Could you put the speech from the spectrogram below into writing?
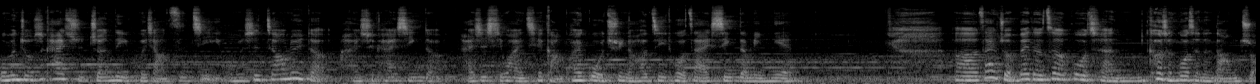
我们总是开始整理、回想自己，我们是焦虑的，还是开心的，还是希望一切赶快过去，然后寄托在新的明年？呃，在准备的这个过程、课程过程的当中，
